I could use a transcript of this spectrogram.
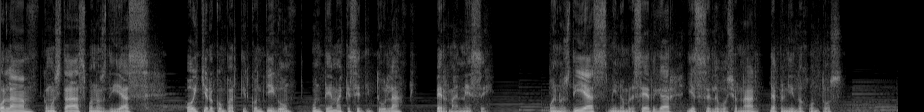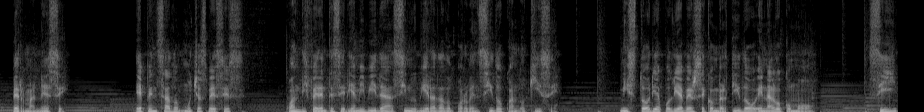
Hola, ¿cómo estás? Buenos días. Hoy quiero compartir contigo un tema que se titula Permanece. Buenos días, mi nombre es Edgar y este es el devocional de Aprendiendo Juntos. Permanece. He pensado muchas veces cuán diferente sería mi vida si me hubiera dado por vencido cuando quise. Mi historia podría haberse convertido en algo como, sí,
